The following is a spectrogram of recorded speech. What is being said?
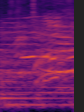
Cars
